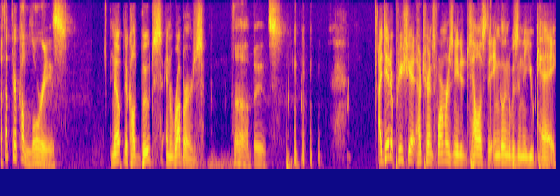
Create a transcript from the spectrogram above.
I thought they were called lorries. Nope, they're called boots and rubbers. Oh, boots. I did appreciate how Transformers needed to tell us that England was in the UK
